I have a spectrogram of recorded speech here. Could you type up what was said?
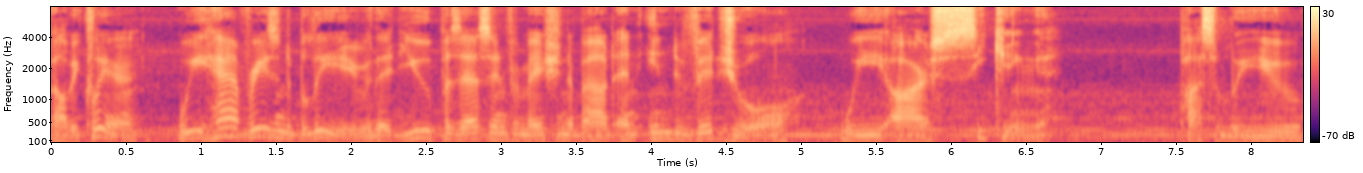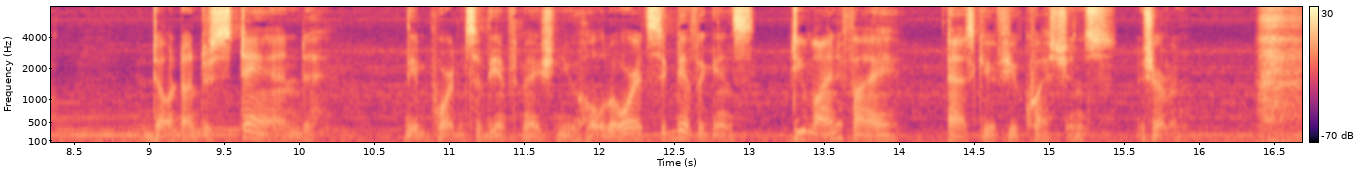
I'll be clear, we have reason to believe that you possess information about an individual we are seeking. Possibly you don't understand the importance of the information you hold or its significance. Do you mind if I ask you a few questions, Sherman?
